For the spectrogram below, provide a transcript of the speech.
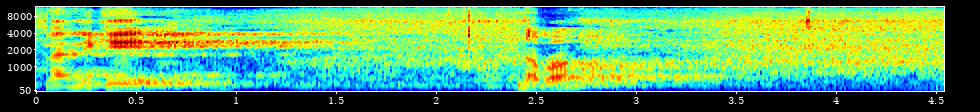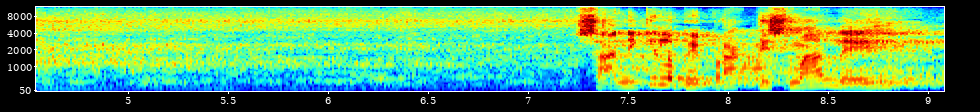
nah niki napa saat ini lebih praktis malih.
